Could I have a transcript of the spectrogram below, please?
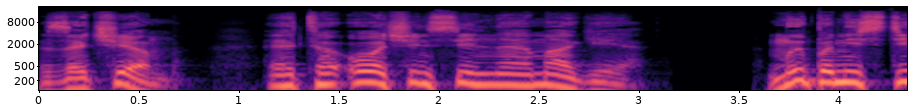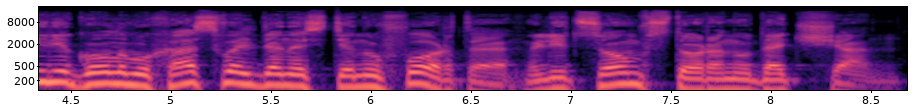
«Зачем?» «Это очень сильная магия». Мы поместили голову Хасвальда на стену форта, лицом в сторону датчан.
